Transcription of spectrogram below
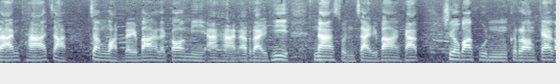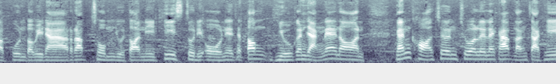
ร้านค้าจาก จังหวัดใดบ้าง แล้วก็มีอาหารอะไรที่น่าสนใจบ้างครับ เชื่อว่าคุณกรองแก้วกับคุณปวีนารับชมอยู่ตอนนี้ที่สตูดิโอเนี่ยจะต้องหิวกันอย่างแน่นอน งั้นขอเชิญชวนเลยนะครับ หลังจากที่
